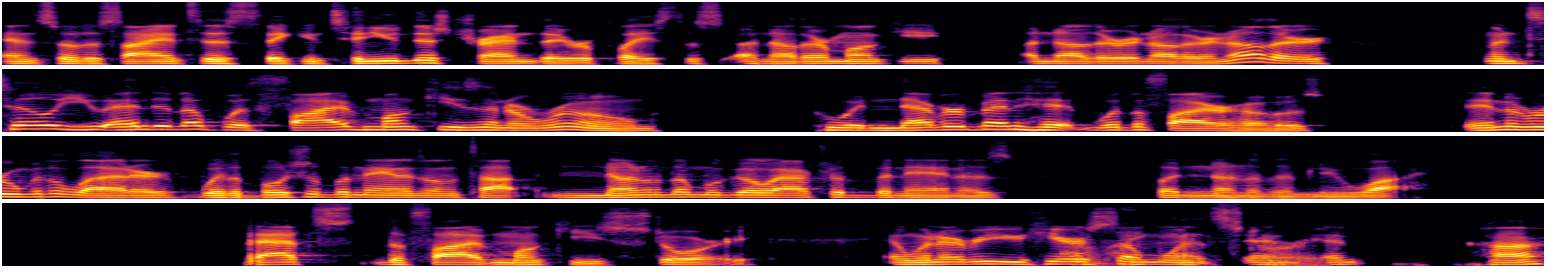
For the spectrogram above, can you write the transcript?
And so the scientists they continued this trend. They replaced this another monkey, another, another, another, until you ended up with five monkeys in a room who had never been hit with a fire hose in a room with a ladder with a bushel of bananas on the top. None of them would go after the bananas, but none of them knew why. That's the five monkeys story. And whenever you hear like someone, and, and, huh?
